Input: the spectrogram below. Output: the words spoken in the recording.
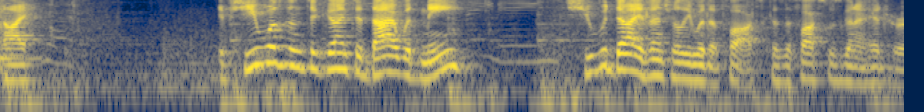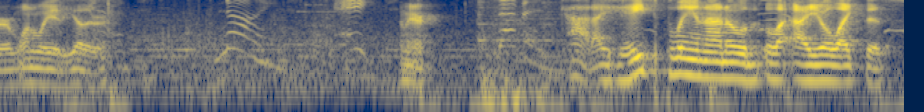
Die. If she wasn't going to die with me, she would die eventually with a fox, because the fox was gonna hit her one way or the other. Come here. God, I hate playing IO, IO like this.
